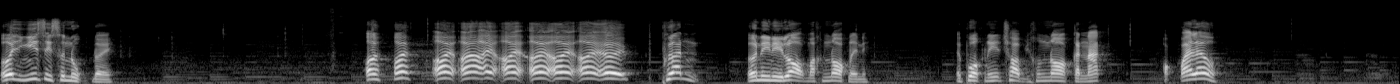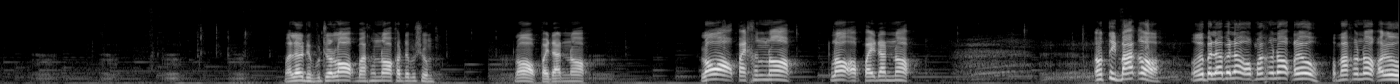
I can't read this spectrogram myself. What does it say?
เอออย่างงี้สิสนุกเลยเอ้ยเอ้ยเอ้ยเอ้ยเอ้ยเอ้ยเอ้ยเอ้ยเอ้ยเพื่อน เออนี่นี่ลอกมาข้างนอกเลยนี่ไอ้พวกนี้ชอบอยู่ข้างนอกกันนัก ออกไปเร็ว มาเร็วเดี๋ยวผมจะลอกมาข้างนอกครับท่านผู้ชม ลอกไปด้านนอก ลอกไปข้างนอก ลอกออกไปด้านนอก เอาติดบั๊กเหรอ เอ้ยไปแล้วไปแล้วออกมาข้างนอกเร็ว ออกมาข้างนอกเร็ว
